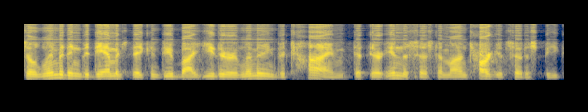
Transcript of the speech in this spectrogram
So limiting the damage they can do by either limiting the time that they're in the system on target, so to speak,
